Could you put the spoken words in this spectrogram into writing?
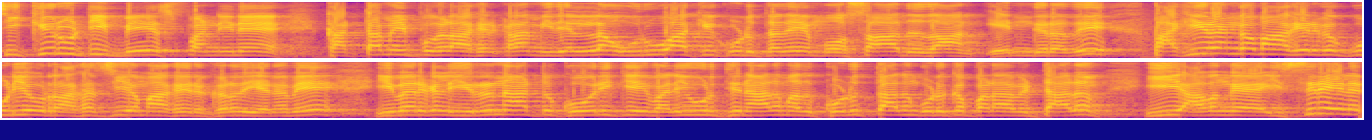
செக்யூரிட்டி பேஸ் பண்ணின கட்டமைப்புகளாக இருக்கலாம். இதெல்லாம் உருவாக்கி கொடுத்ததே மொசாது தான் என்கிறது பகிரங்கமாக இருக்கக்கூடிய ஒரு ரகசியமாக இருக்கிறது. எனவே இவர்கள் இரு நாட்டு கோரிக்கையை வலியுறுத்தினாலும் அது கொடுத்தாலும் கொடுக்கப்படாவிட்டாலும் அவங்க இஸ்ரேலை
